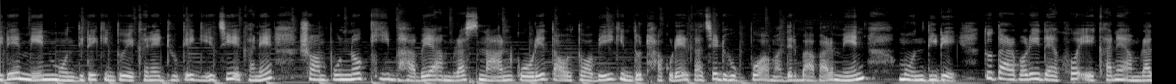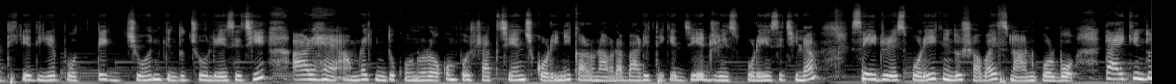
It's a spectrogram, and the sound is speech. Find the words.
ধীরে মেন মন্দিরে কিন্তু এখানে ঢুকে গিয়েছি এখানে সম্পূর্ণ কীভাবে আমরা স্নান করে তাও তবেই কিন্তু ঠাকুরের কাছে ঢুকবো আমাদের বাবার মেন মন্দিরে তো তারপরেই দেখো, এখানে আমরা ধীরে ধীরে প্রত্যেকজন কিন্তু চলে এসেছি আর হ্যাঁ আমরা কিন্তু কোনো রকম পোশাক চেঞ্জ করিনি, কারণ আমরা বাড়ি থেকে যে ড্রেস পরে এসেছিলাম, সেই ড্রেস পরেই কিন্তু সবাই স্নান করব। তাই কিন্তু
